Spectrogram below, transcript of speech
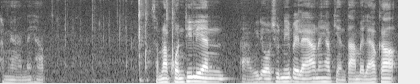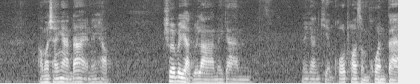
ทำงานนะครับสำหรับคนที่เรียนวิดีโอชุดนี้ไปแล้วนะครับ เขียนตามไปแล้วก็เอามาใช้งานได้นะครับ ช่วยประหยัดเวลาในการในการเขียนโค้ดพอสมควรแต่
